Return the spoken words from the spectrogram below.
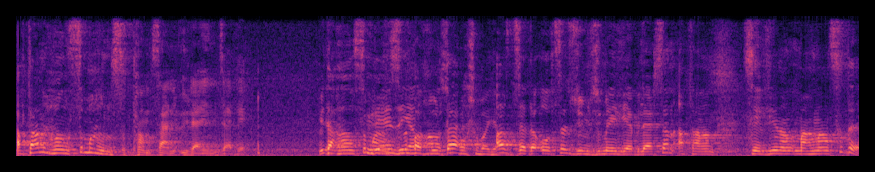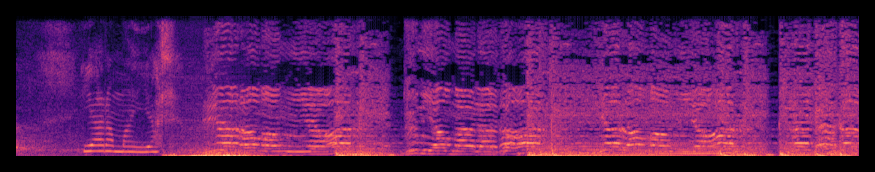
Atanın hansı mahnısı tam sənin ürəyincədir? Bir də hansı mahnısını yəni bax hansı burada azca da olsa zümzümə eləyə bilərsən atanın sevdiyin mahnı hansıdır? Yaraman yar. Yaraman yar, dünya mənə dar Yaraman yar, nə qədər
